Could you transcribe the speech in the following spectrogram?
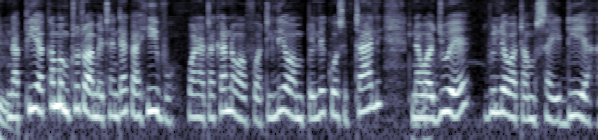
mm. na pia kama mtoto ametendeka hivyo wanatakana wafuatilie wampeleke hospitali na wajue vile watamsaidia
